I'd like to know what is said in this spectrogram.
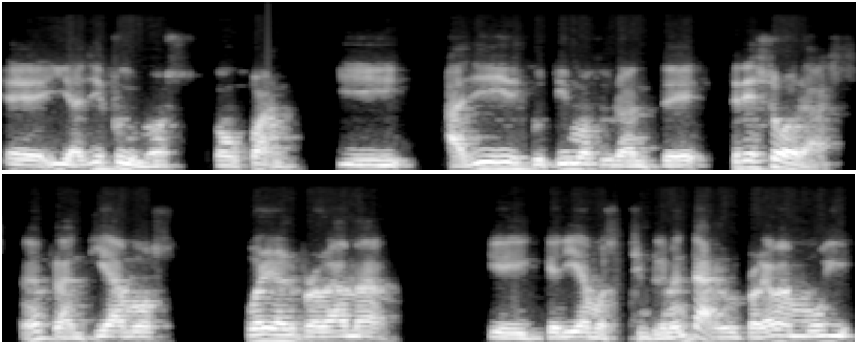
y allí fuimos con Juan y allí discutimos durante tres horas, planteamos cuál era el programa que queríamos implementar, un programa muy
